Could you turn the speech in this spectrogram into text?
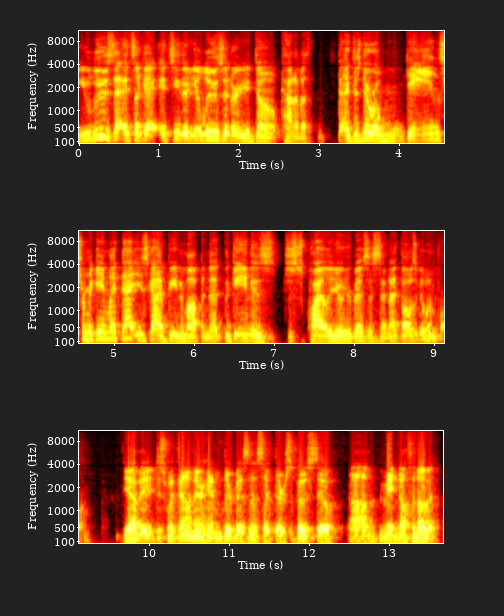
you lose that. It's like a, it's either you lose it or you don't. Kind of a, like there's no real gains from a game like that. You just got to beat them up, and that the game is just quietly doing your business. And I thought it was a good one for them. Yeah, they just went down there, handled their business like they're supposed to, um, made nothing of it.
